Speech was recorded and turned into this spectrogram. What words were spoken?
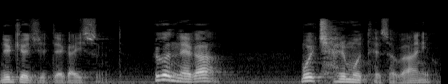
느껴질 때가 있습니다. 그건 내가 뭘 잘못해서가 아니고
